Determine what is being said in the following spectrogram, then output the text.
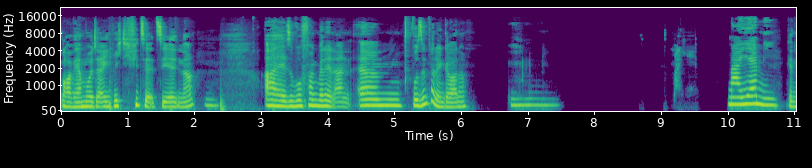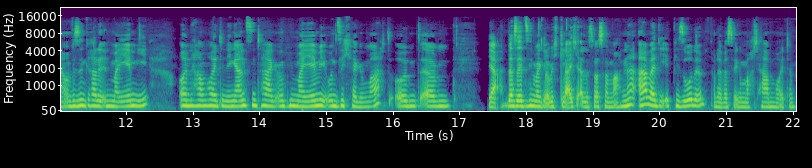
Oh, wir haben heute eigentlich richtig viel zu erzählen, ne? Also, wo fangen wir denn an? Ähm, wo sind wir denn gerade? Miami. Genau, wir sind gerade in Miami und haben heute den ganzen Tag irgendwie Miami unsicher gemacht. Und ähm, ja, das erzählen wir, glaube ich, gleich alles, was wir machen. Ne? Aber die Episode, oder was wir gemacht haben heute,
